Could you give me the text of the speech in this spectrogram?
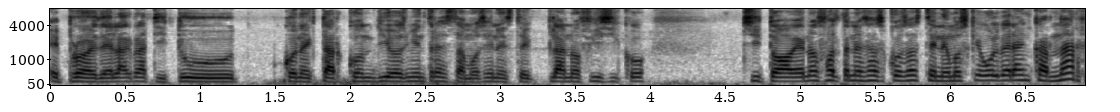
el poder de la gratitud, conectar con Dios mientras estamos en este plano físico. Si todavía nos faltan esas cosas, tenemos que volver a encarnar.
